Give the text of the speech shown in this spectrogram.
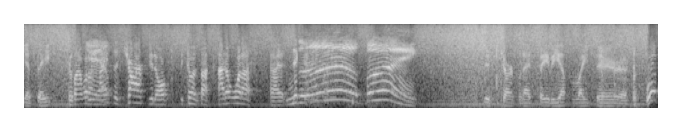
you see, because I want to Yeah. nice and sharp, you know, because uh, I don't want to uh, nick it. Oh, boy. Just sharpen that baby up right there. Whoop!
